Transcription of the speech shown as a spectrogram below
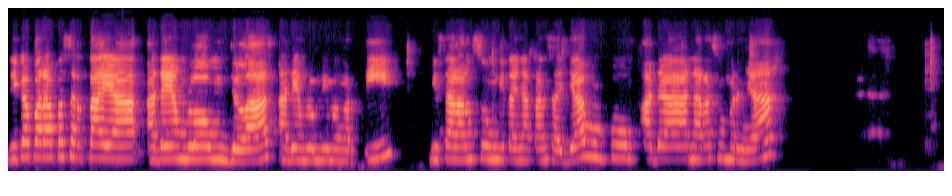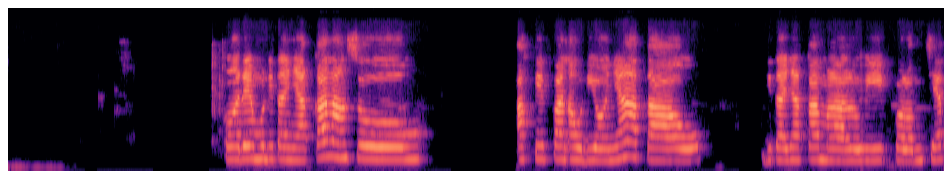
Jika para peserta ya ada yang belum jelas, ada yang belum dimengerti, bisa langsung ditanyakan saja mumpung ada narasumbernya. Kalau ada yang mau ditanyakan langsung aktifkan audionya atau ditanyakan melalui kolom chat.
